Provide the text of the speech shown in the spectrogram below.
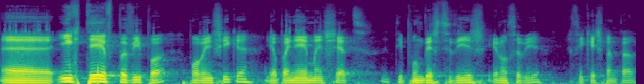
ah, e que teve para vir para, para o Benfica. Eu apanhei a manchete, tipo um destes dias, eu não sabia, fiquei espantado.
